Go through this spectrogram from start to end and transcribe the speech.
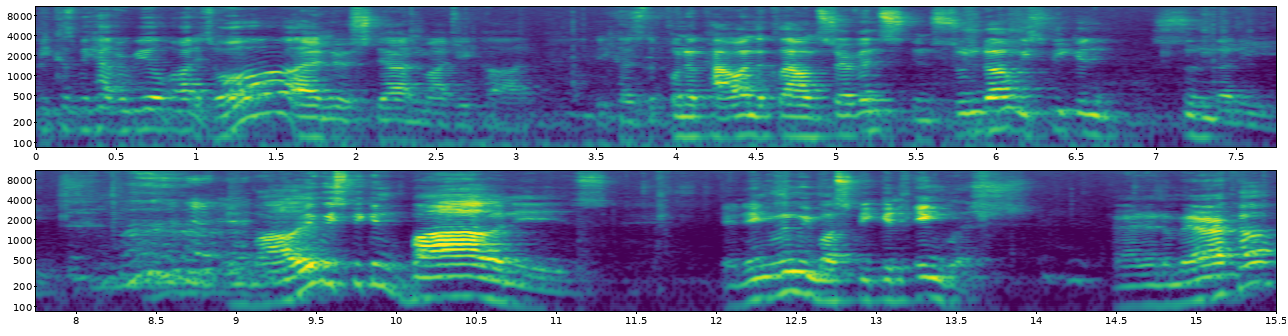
because we have a real audience, oh, I understand majikan. Because the Punakawa and the clown servants, in Sunda, we speak in Sundanese. In Bali, we speak in Balinese. In England, we must speak in English. And in America,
